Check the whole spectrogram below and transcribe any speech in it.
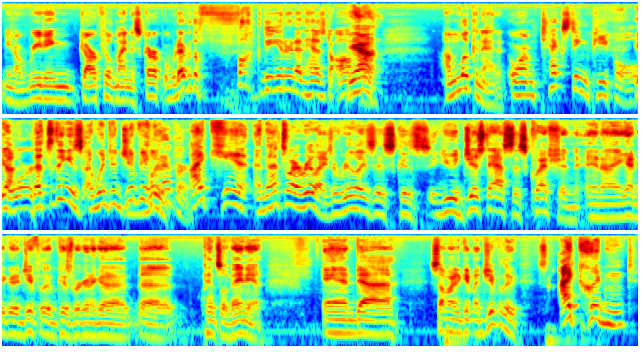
you know reading Garfield minus Garp, or whatever the fuck the internet has to offer. Yeah. I'm looking at it, or I'm texting people, Yeah, or that's the thing is I went to Jiffy Lube. Whatever. I can't, and that's why I realized. I realized this because you had just asked this question, and I had to go to Jiffy Lube because we're going to go to uh, Pennsylvania, and uh, so I'm going to get my Jiffy Lube. So I couldn't,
